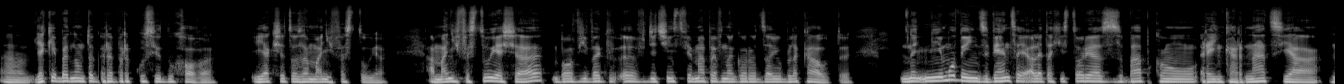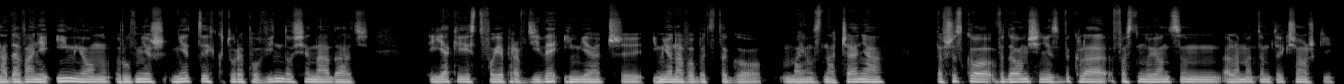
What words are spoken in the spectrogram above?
E, jakie będą te reperkusje duchowe i jak się to zamanifestuje? A manifestuje się, bo Wiwek w dzieciństwie ma pewnego rodzaju blackouty no, nie mówię nic więcej, ale ta historia z babką, reinkarnacja, nadawanie imion, również nie tych, które powinno się nadać, jakie jest Twoje prawdziwe imię, czy imiona wobec tego mają znaczenia. To wszystko wydało mi się niezwykle fascynującym elementem tej książki.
